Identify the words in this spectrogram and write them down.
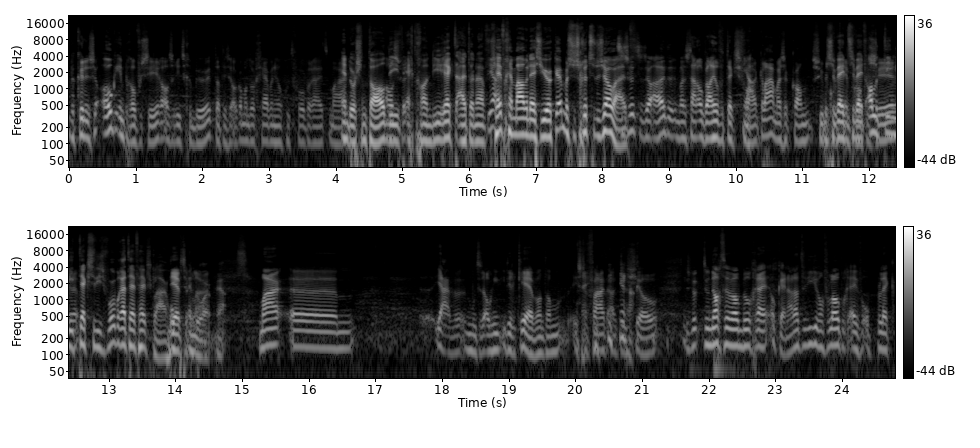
we kunnen ze ook improviseren als er iets gebeurt. Dat is ook allemaal door Gerben heel goed voorbereid. Maar En door Chantal, die het we- echt gewoon direct uit daarna... Ze heeft geen maal met deze jurk, hè, maar ze schudt ze er zo ze uit. schudt ze zo uit. Maar er staan ook wel heel veel tekstjes van Ja. haar klaar. Maar ze kan super Maar ze weet, ze weet alle tien die teksten die ze voorbereid heeft, heeft ze klaar. Hop, heeft ze en klaar. door. Ja. Maar ehm, ja, we moeten het ook niet iedere keer hebben, want dan is de vaart uit die Ja. show. Dus we- toen dachten we wel Bulgarije, oké, nou laten we die dan voorlopig even op plek,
